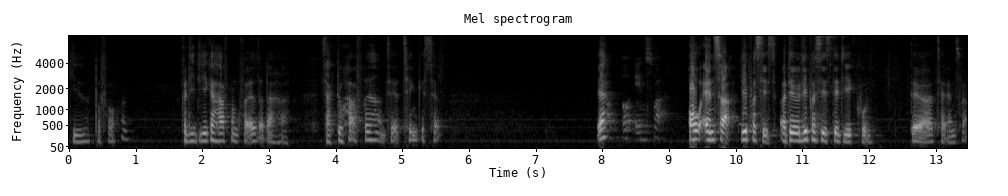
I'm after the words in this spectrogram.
givet på forhånd. Fordi de ikke har haft nogle forældre, der har sagt, du har friheden til at tænke selv. Ja? Og ansvar. Og ansvar, lige præcis. Og det er jo lige præcis det, de ikke kunne. Det er at tage ansvar.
